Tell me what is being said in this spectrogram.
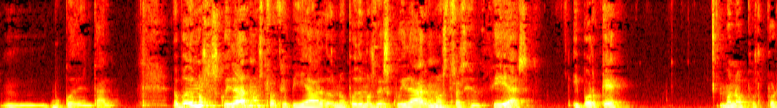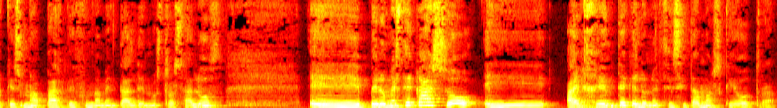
mm, bucodental. No podemos descuidar nuestro cepillado, no podemos descuidar nuestras encías. ¿Y por qué? Bueno, pues porque es una parte fundamental de nuestra salud. Eh, pero en este caso eh, hay gente que lo necesita más que otra.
